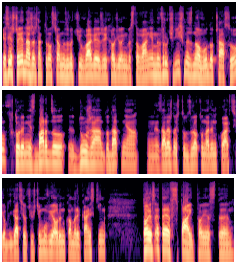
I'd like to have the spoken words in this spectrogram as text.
Jest jeszcze jedna rzecz, na którą chciałbym zwrócić uwagę, jeżeli chodzi o inwestowanie. My wróciliśmy znowu do czasu, w którym jest bardzo duża, dodatnia mm, zależność od zwrotu na rynku akcji, obligacji. Oczywiście mówię o rynku amerykańskim. To jest ETF SPY, to jest e,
